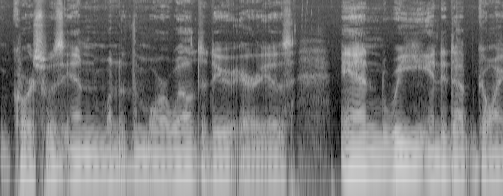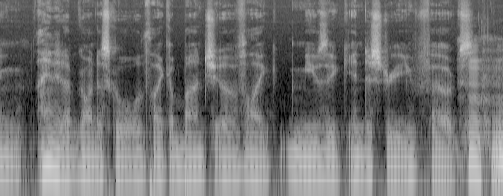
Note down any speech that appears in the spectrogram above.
of course, was in one of the more well to do areas. And we ended up going, I ended up going to school with like a bunch of like music industry folks. Mm-hmm.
